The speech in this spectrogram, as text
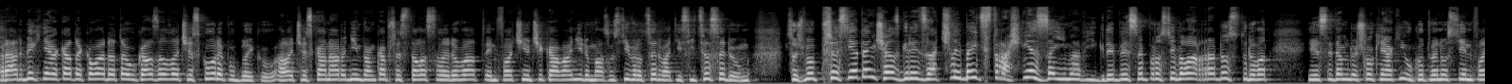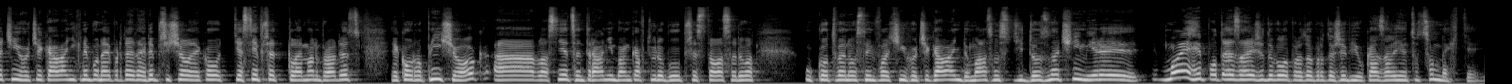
Rád bych nějaká taková data ukázal za Českou republiku, ale Česká národní banka přestala sledovat inflační očekávání domácností v roce 2007, což byl přesně ten čas, kdy začaly být strašně zajímavý, kdyby se prostě byla radost studovat, jestli tam došlo k nějaký ukotvenosti inflačních očekáváních nebo ne, protože tehdy přišel jako těsně před Lehman Brothers jako ropný šok a vlastně centrální banka v tu dobu přestala sledovat ukotvenost inflačních očekávání domácností do značné míry. Moje hypotéza je, že to bylo proto, protože by ukázali něco, co nechtějí.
